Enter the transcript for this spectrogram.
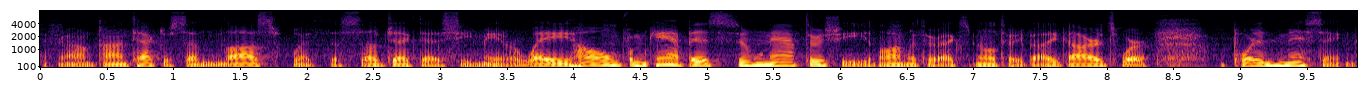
Background contact was suddenly lost with the subject as she made her way home from campus soon after she, along with her ex military bodyguards, were reported missing.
